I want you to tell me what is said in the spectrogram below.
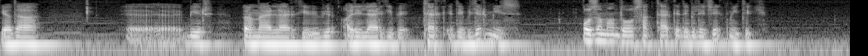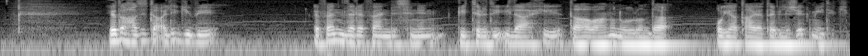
ya da e, bir Ömerler gibi, bir Aliler gibi terk edebilir miyiz? O zaman da olsak terk edebilecek miydik? Ya da Hazreti Ali gibi Efendiler Efendisi'nin getirdiği ilahi davanın uğrunda o yatağa yatabilecek miydik?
